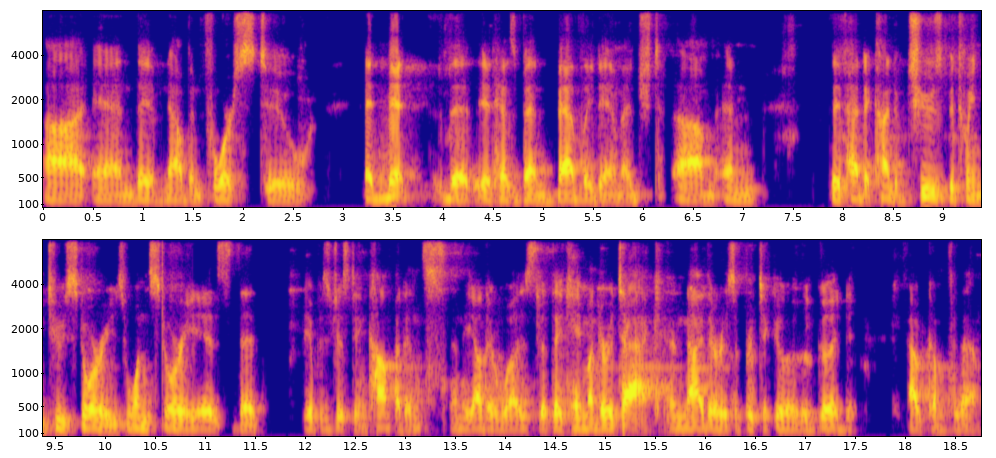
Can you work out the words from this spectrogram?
uh, and they have now been forced to admit that it has been badly damaged. Um, and they've had to kind of choose between two stories. One story is that it was just incompetence, and the other was that they came under attack, and neither is a particularly good outcome for them.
